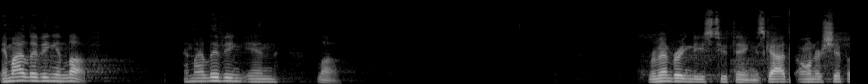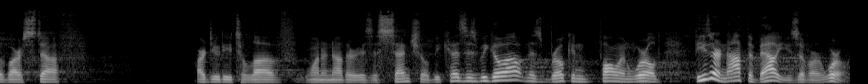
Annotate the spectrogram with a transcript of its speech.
Am I living in love? Am I living in love? Remembering these two things God's ownership of our stuff, our duty to love one another is essential because as we go out in this broken, fallen world, these are not the values of our world.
